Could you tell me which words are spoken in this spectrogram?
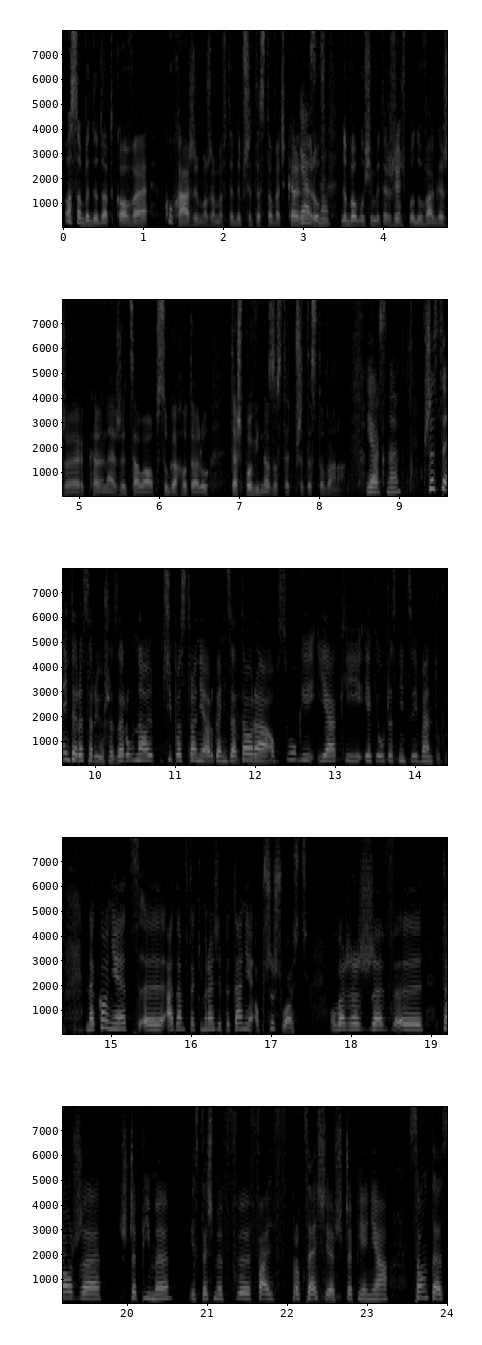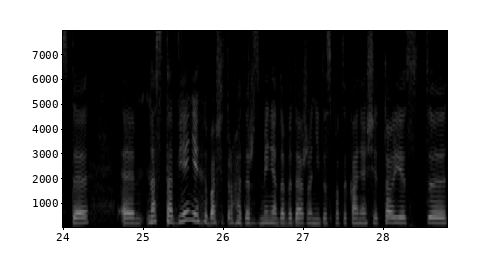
osoby dodatkowe, kucharzy możemy wtedy przetestować, kelnerów, Jasne. no bo musimy też wziąć pod uwagę, że kelnerzy, cała obsługa hotelu też powinna zostać przetestowana. Jasne. Wszyscy interesariusze, zarówno ci po stronie organizatora, obsługi, jak i, jak i uczestnicy eventów. Na koniec, y, Adam, w takim razie pytanie o przyszłość. Uważasz, że w, y, to, że szczepimy, jesteśmy w, w procesie szczepienia, są testy, nastawienie chyba się trochę też zmienia do wydarzeń i do spotykania się, to jest y,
